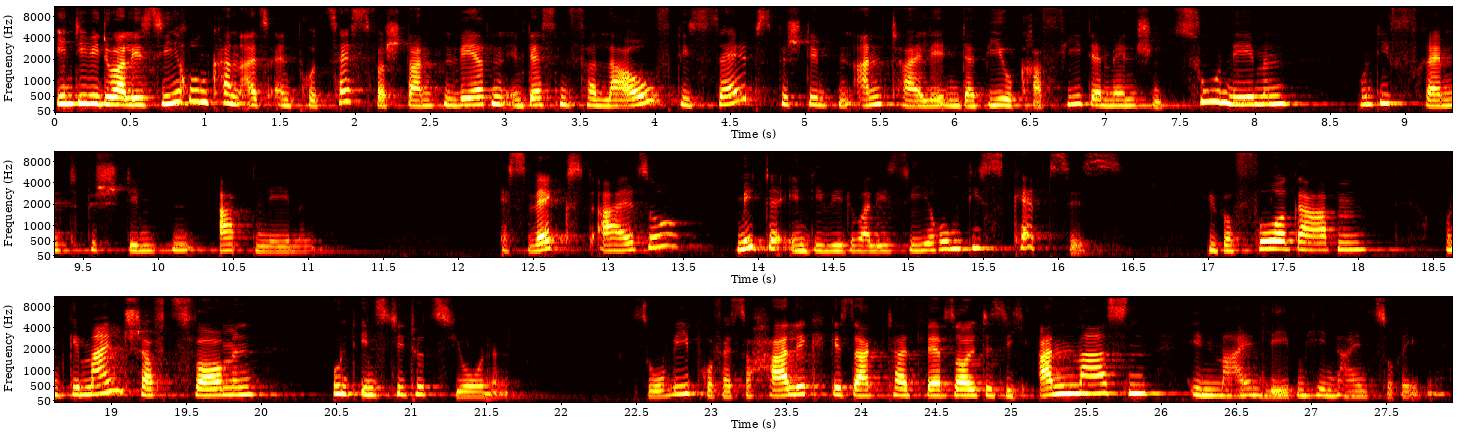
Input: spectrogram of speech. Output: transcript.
Individualisierung kann als ein Prozess verstanden werden, in dessen Verlauf die selbstbestimmten Anteile in der Biografie der Menschen zunehmen und die fremdbestimmten abnehmen. Es wächst also mit der Individualisierung die Skepsis über Vorgaben, und Gemeinschaftsformen und Institutionen. So wie Professor Halik gesagt hat, wer sollte sich anmaßen, in mein Leben hineinzureden.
